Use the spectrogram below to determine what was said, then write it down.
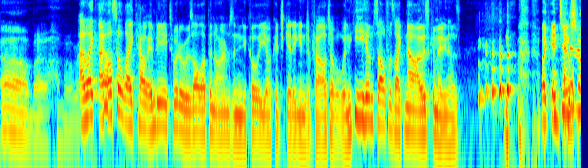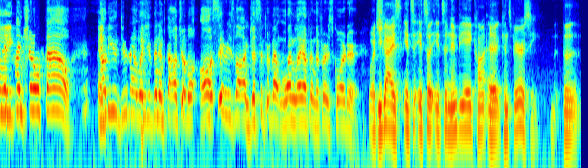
Oh, bro, bro, bro. I like. I also like how NBA Twitter was all up in arms and Nikola Jokic getting into foul trouble when he himself was like, "No, I was committing those." like intentionally. Intentional foul. How do you do that when you've been in foul trouble all series long just to prevent one layup in the first quarter? Which You guys, it's it's a it's an NBA con, uh, conspiracy. The, the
